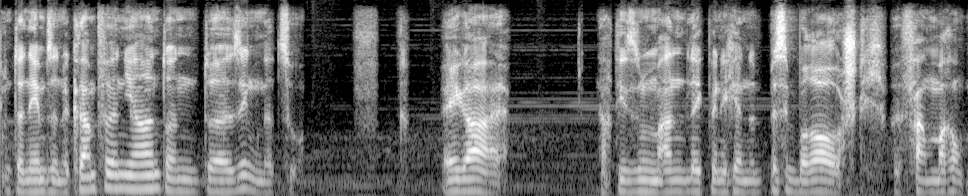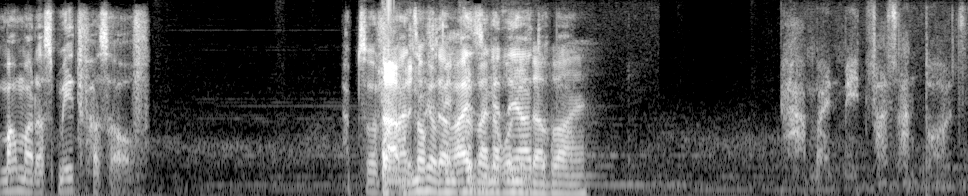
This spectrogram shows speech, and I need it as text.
Und dann nehmen sie eine Klampfe in die Hand und äh, singen dazu. Egal. Nach diesem Anblick bin ich ein bisschen berauscht. Ich fang, mach, mach mal das Metfass auf. Hab zwar schon Da eins bin ich auf auf der jeden Fall Reise bei einer Runde gelernt, dabei. Wir haben ein Metfass an Bord.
